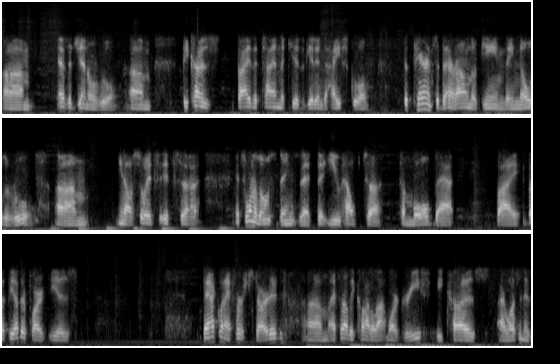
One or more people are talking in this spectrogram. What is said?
Um, as a general rule, um, because by the time the kids get into high school, the parents have been around the game; they know the rules. Um, you know, so it's it's uh, it's one of those things that that you help to to mold that by. But the other part is back when I first started, um, I probably caught a lot more grief because I wasn't as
